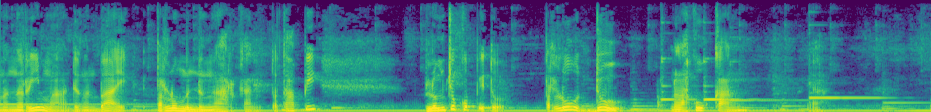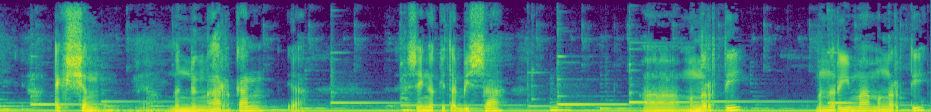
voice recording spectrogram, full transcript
menerima dengan baik, perlu mendengarkan, tetapi belum cukup itu. Perlu do, melakukan. Action, ya, mendengarkan ya sehingga kita bisa uh, mengerti, menerima, mengerti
